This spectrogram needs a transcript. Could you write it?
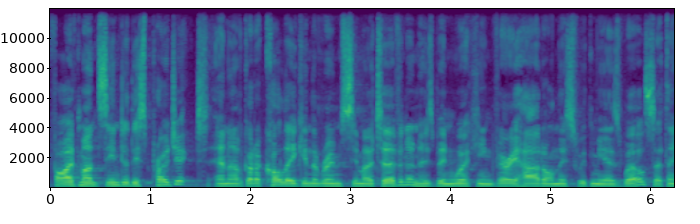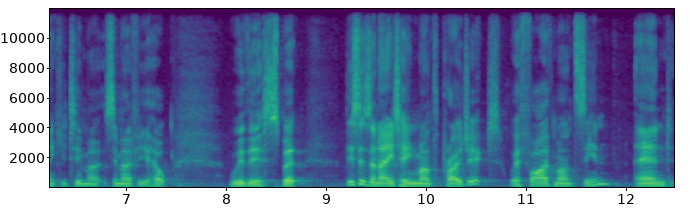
five months into this project and I've got a colleague in the room, Simo Tervonen, who's been working very hard on this with me as well. So thank you, Timo, Simo, for your help with this. But this is an 18-month project. We're five months in and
